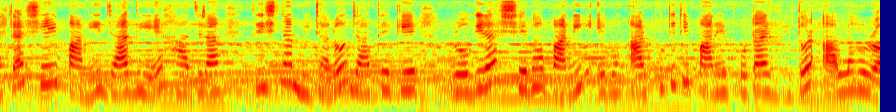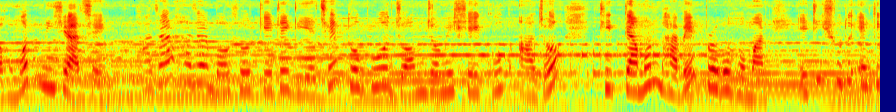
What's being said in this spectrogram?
একটা সেই পানি যা দিয়ে হাজরা তৃষ্ণা মিটালো, যা থেকে রোগীরা সেবা পানি এবং আর প্রতিটি পানির ফোঁটার ভিতর আল্লাহর রহমত মিশে আছে। হাজার হাজার বছর কেটে গিয়েছে, তবুও জমজমের সেই কূপ আজও ঠিক তেমনভাবে প্রবহমান। এটি শুধু একটি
